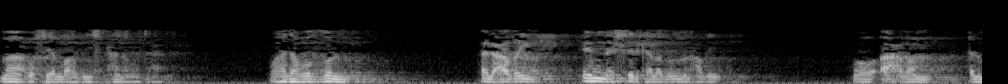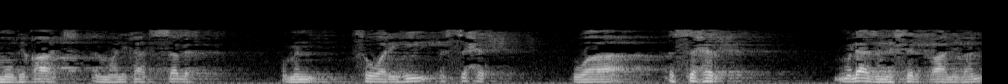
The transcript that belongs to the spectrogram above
ما عصي الله به سبحانه وتعالى. وهذا هو الظلم العظيم. إن الشرك لظلم عظيم. وهو أعظم الموبقات المهلكات السبع ومن صوره السحر. والسحر ملازم للشرك غالبا.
